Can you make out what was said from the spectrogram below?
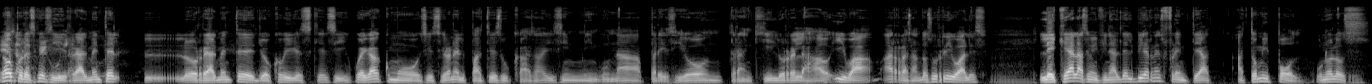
No, pero es que sí, realmente lo realmente de Djokovic es que sí, juega como si estuviera en el patio de su casa y sin ninguna presión, tranquilo, relajado y va arrasando a sus rivales. Le queda la semifinal del viernes frente a, a Tommy Paul, uno de los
